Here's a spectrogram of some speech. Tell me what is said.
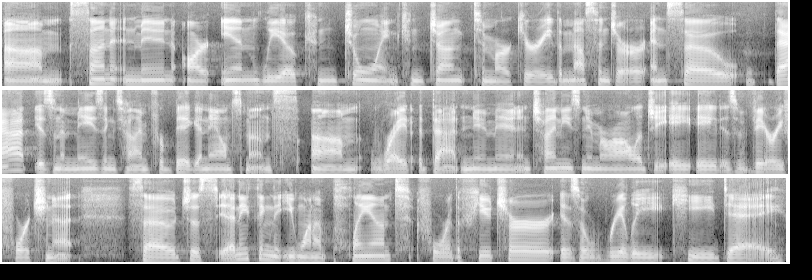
um, sun and moon are in Leo conjoined, conjunct to Mercury, the messenger. And so that is an amazing time for big announcements um, right at that new moon. In Chinese numerology, 8 8 is very fortunate. So, just anything that you want to plant for the future is a really key day.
